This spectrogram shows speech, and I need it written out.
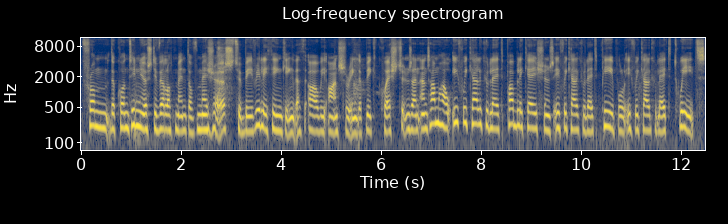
from the continuous development of measures to be really thinking that are we answering the big questions and, and somehow if we calculate publications, if we calculate people, if we calculate tweets,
